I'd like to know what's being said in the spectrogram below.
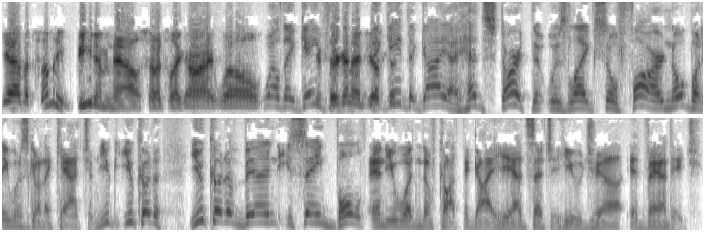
Yeah, but somebody beat him now, so it's like, all right, well, Well, they gave If they're the, they gave it- the guy a head start that was like so far nobody was going to catch him. You you could have you could have been Usain Bolt and you wouldn't have caught the guy. He had such a huge uh, advantage.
